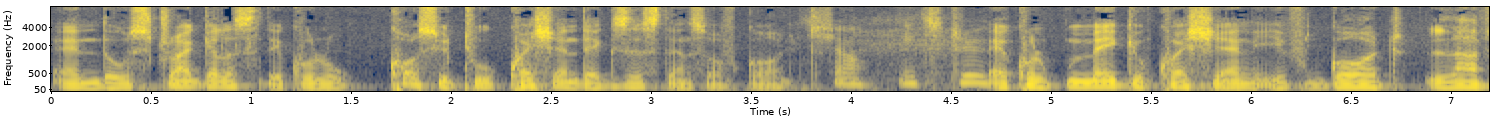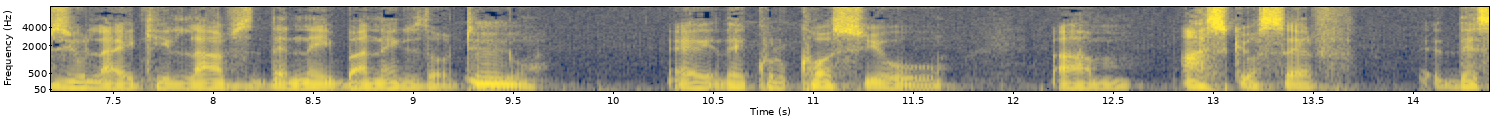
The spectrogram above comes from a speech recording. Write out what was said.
And those struggles they could cause you to question the existence of God. Sure. It's true. It could make you question if God loves you like He loves the neighbor next door to Mm. you. Uh, they could cause you um, ask yourself this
